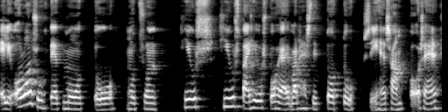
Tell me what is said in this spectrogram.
Eli olosuhteet muuttuu, mutta sun hius, hius tai hiuspohja ei varsinaisesti tottu siihen shampooseen.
